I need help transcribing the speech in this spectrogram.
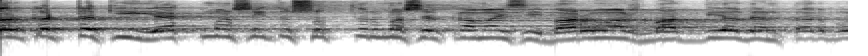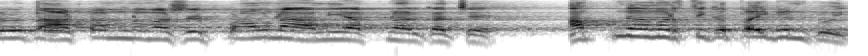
দরকারটা কি? এক মাসেই তো সত্তর মাসের কামাইছি, বারো মাস বাদ দিয়া দেন তারপরে তো আটান্ন মাসের পাওনা আমি আপনার কাছে। আপনি আমার থেকে পাইবেন কই?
